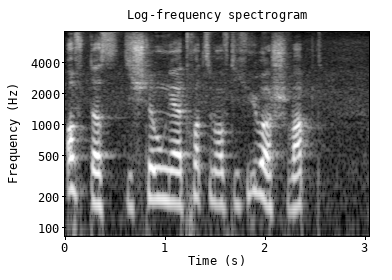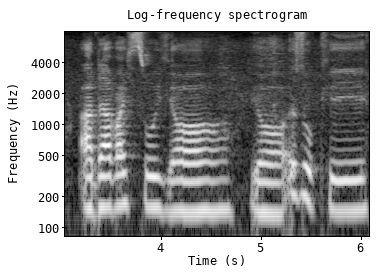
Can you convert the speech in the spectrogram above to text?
oft, dass die Stimmung ja trotzdem auf dich überschwappt. Ah, da war ich so, ja, ja, ist okay.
